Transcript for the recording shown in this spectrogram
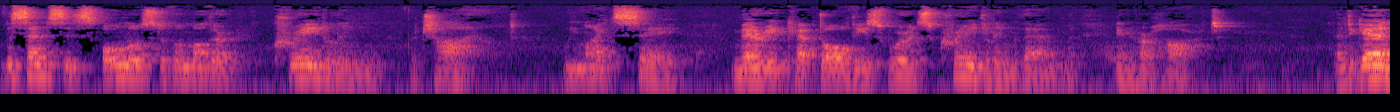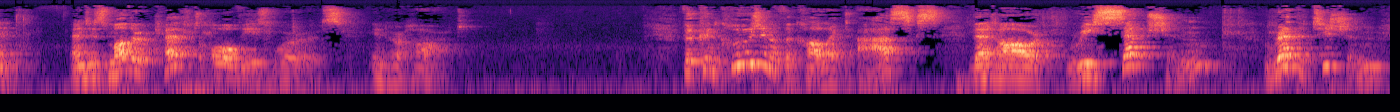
The sense is almost of a mother cradling a child. We might say, Mary kept all these words, cradling them in her heart. And again, and his mother kept all these words in her heart. The conclusion of the collect asks that our reception repetition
